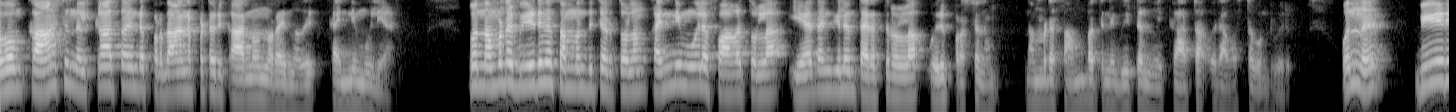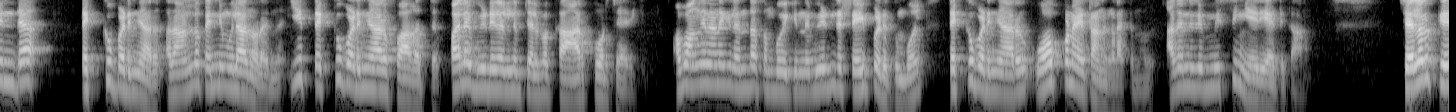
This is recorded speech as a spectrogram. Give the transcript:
അപ്പം കാശ് നിൽക്കാത്തതിന്റെ പ്രധാനപ്പെട്ട ഒരു കാരണം എന്ന് പറയുന്നത് കന്നിമൂലയാണ്. ഇപ്പം നമ്മുടെ വീടിനെ സംബന്ധിച്ചിടത്തോളം കന്നിമൂല ഭാഗത്തുള്ള ഏതെങ്കിലും തരത്തിലുള്ള ഒരു പ്രശ്നം നമ്മുടെ സമ്പത്തിന് വീട്ടിൽ നിൽക്കാത്ത ഒരവസ്ഥ കൊണ്ടുവരും. ഒന്ന് വീടിന്റെ തെക്കു പടിഞ്ഞാറ് അതാണല്ലോ കന്നിമൂല എന്ന് പറയുന്നത്. ഈ തെക്കു പടിഞ്ഞാറ് ഭാഗത്ത് പല വീടുകളിലും ചിലപ്പോൾ കാർ പോർച്ച് ആയിരിക്കും. അപ്പോൾ അങ്ങനെയാണെങ്കിൽ എന്താ സംഭവിക്കുന്നത്? വീടിന്റെ ഷേപ്പ് എടുക്കുമ്പോൾ തെക്ക് പടിഞ്ഞാറ് ഓപ്പൺ ആയിട്ടാണ് കിടക്കുന്നത്. അതിനൊരു മിസ്സിങ് ഏരിയ ആയിട്ട് കാണും. ചിലർക്ക്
